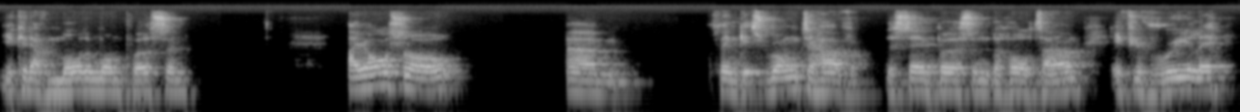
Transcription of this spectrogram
you can have more than one person. I also um, think it's wrong to have the same person the whole time. If you've really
